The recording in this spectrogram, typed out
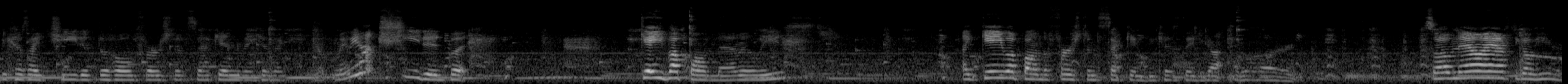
because I cheated the whole first and second because I maybe not cheated but gave up on them at least. I gave up on the first and second because they got too hard. So now I have to go here.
